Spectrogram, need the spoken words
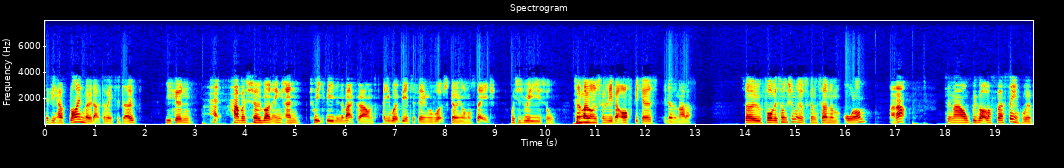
If you have blind mode activated though, you can ha have a show running and tweak these in the background and you won't be interfering with what's going on on stage, which is really useful. So at the moment I'm just going to leave that off because it doesn't matter. So for this function, I'm just going to turn them all on, like that. So now we've got our first scene with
